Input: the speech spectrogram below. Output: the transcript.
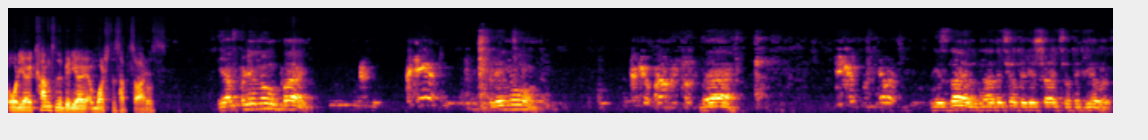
Audio, come to the video and watch the subtitles. В плену, бать. В плену. Да. Не знаю, надо что-то решать, что-то делать.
